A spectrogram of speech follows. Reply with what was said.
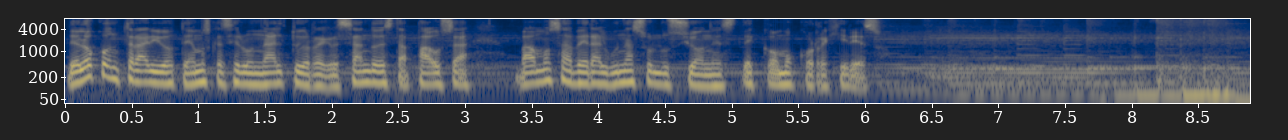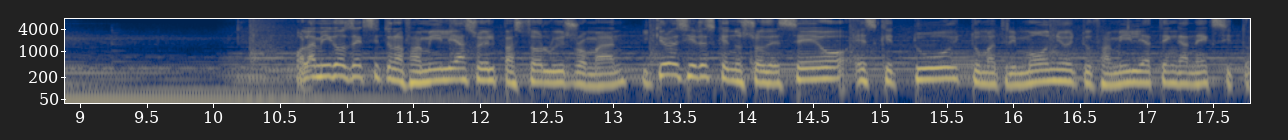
De lo contrario, tenemos que hacer un alto y regresando de esta pausa, vamos a ver algunas soluciones de cómo corregir eso. Hola amigos de Éxito en la Familia, soy el pastor Luis Román y quiero decirles que nuestro deseo es que tú y tu matrimonio y tu familia tengan éxito.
